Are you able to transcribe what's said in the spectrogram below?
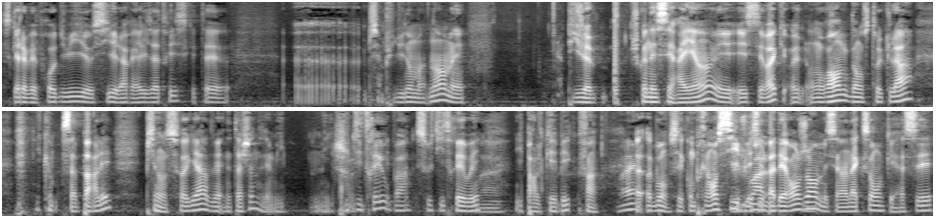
ce qu'elle avait produit aussi, la réalisatrice, qui était, euh, je souviens plus du nom maintenant, mais puis je, je connaissais rien, et, et c'est vrai qu'on rentre dans ce truc-là, il commence à parler, puis on se regarde, Natacha, nous dit, mais, Sous-titré ou pas sous-titré, oui. Ouais. Il parle québécois, enfin, Ouais. euh, bon, c'est compréhensible Je et c'est pas dérangeant, mais c'est un accent qui est assez.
